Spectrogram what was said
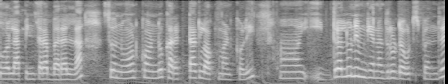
ಓವರ್ಲ್ಯಾಪಿಂಗ್ ಥರ ಬರಲ್ಲ. ಸೊ ನೋಡಿಕೊಂಡು ಕರೆಕ್ಟಾಗಿ ಲಾಕ್ ಮಾಡ್ಕೊಳ್ಳಿ. ಇದರಲ್ಲೂ ನಿಮ್ಗೆ ಏನಾದರೂ ಡೌಟ್ಸ್ ಬಂದರೆ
